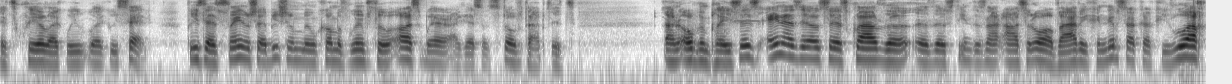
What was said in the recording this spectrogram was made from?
It's clear, like we like we said. Please said, "Sleinu comes glimpse to us where I guess it's stovetops. It's on open places. Ein Azel says cloud the uh, the steam does not ask at all. Vavi kanivsaka kiluach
